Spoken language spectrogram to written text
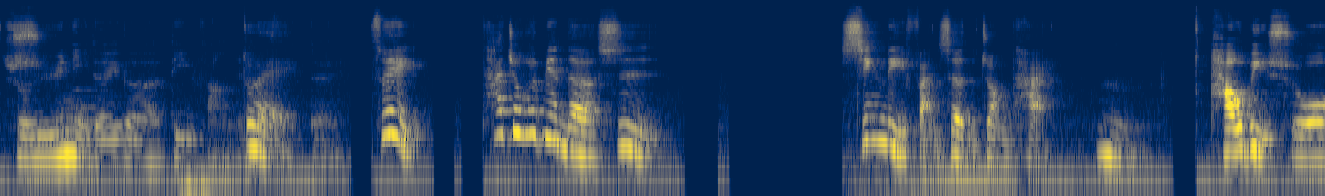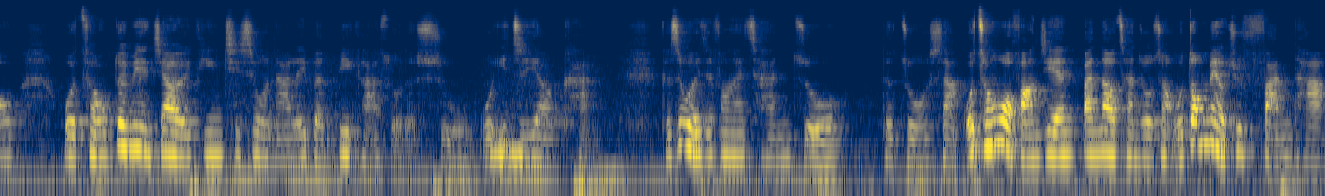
属于你的一个地方。对对，所以它就会变得是心理反射的状态。嗯，好比说，我从对面教育厅，其实我拿了一本毕卡索的书，我一直要看，可是我一直放在餐桌。的桌上，我从我房间搬到餐桌上，我都没有去翻它。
